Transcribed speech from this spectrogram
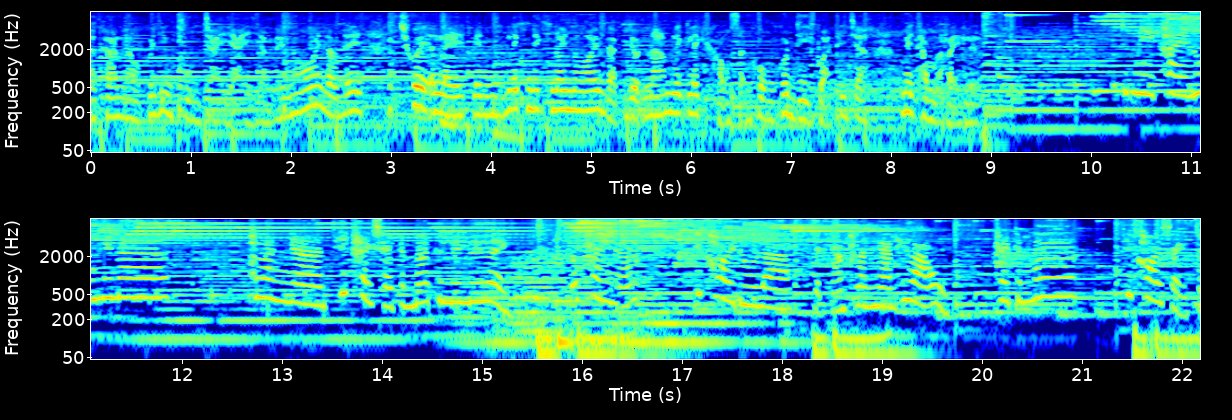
นะคะ เราก็ยิ่งภูมิใจใหญ่อย่างน้อยๆเราได้ช่วยอะไรเป็นเล็กๆน้อยๆ แบบหยดน้ำเล็ก ๆ ของสังคมก็ดีกว่าที่จะไม่ทำอะไรเลย จะมีใครรู้ไหมนะ พลังงานที่ใครใช้กันมากขึ้นเรื่อยๆ แล้วใครนะ ที่คอยดูแลจัดการพลังงานให้เรา ใครกันนะที่คอยใส่ใจ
